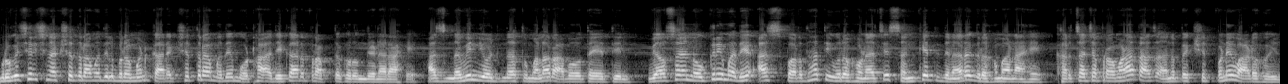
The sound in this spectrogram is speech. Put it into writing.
मृगशीर्ष नक्षत्रामधील भ्रमण कार्यक्षेत्रामध्ये मोठा अधिकार प्राप्त करून देणार आहे. आज नवीन योजना तुम्हाला राबवता येतील. व्यवसाय नोकरीमध्ये आज स्पर्धा तीव्र होण्याचे संकेत देणारं ग्रहमान आहे. खर्चाच्या प्रमाणात आज अनपेक्षितपणे वाढ होईल.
